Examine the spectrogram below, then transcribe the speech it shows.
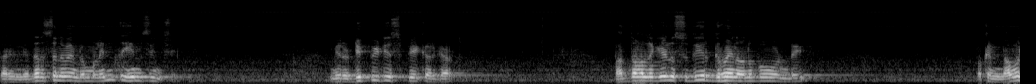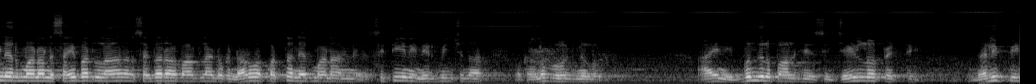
దానికి నిదర్శనమే మిమ్మల్ని ఎంత హింసించి. మీరు డిప్యూటీ స్పీకర్గా పద్నాలుగేళ్ళు సుదీర్ఘమైన అనుభవం ఉండి ఒక నవ నిర్మాణాన్ని సైబర్లా సైబరాబాద్ లాంటి ఒక నవ కొత్త నిర్మాణాన్ని సిటీని నిర్మించిన ఒక అనుభవజ్ఞులు ఆయన ఇబ్బందులు పాలు చేసి జైల్లో పెట్టి నలిపి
